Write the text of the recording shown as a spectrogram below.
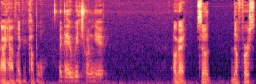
I have like a couple. Okay, which one you? Okay. So the first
